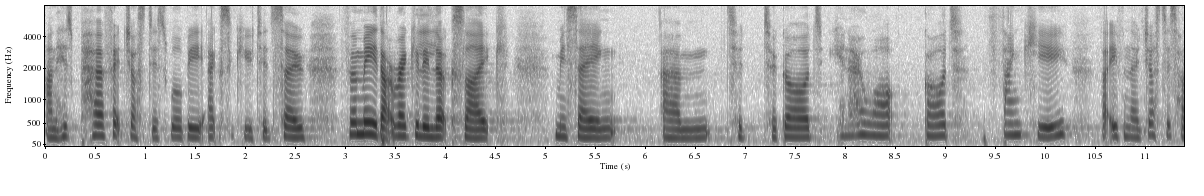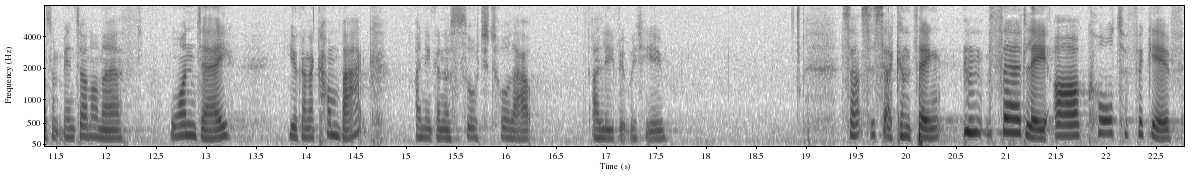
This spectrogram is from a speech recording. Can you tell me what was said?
and His perfect justice will be executed. So for me, that regularly looks like me saying um, to, to God, You know what, God, thank you that even though justice hasn't been done on earth, one day you're going to come back and you're going to sort it all out. I leave it with you. So that's the second thing. Thirdly, our call to forgive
